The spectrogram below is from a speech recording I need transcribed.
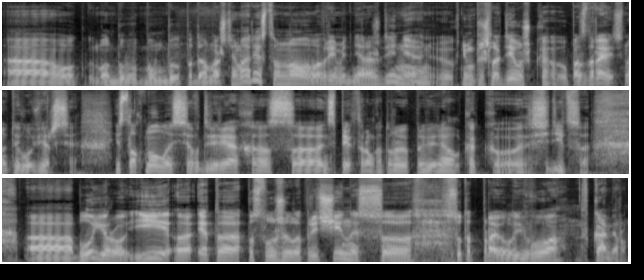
а, он был, под домашним арестом, но во время дня рождения к нему пришла девушка поздравить, ну, это его версия, и столкнулась в дверях с инспектором, который проверял, как э, сидится блогеру, и э, это послужило причиной, суд отправил его в камеру.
